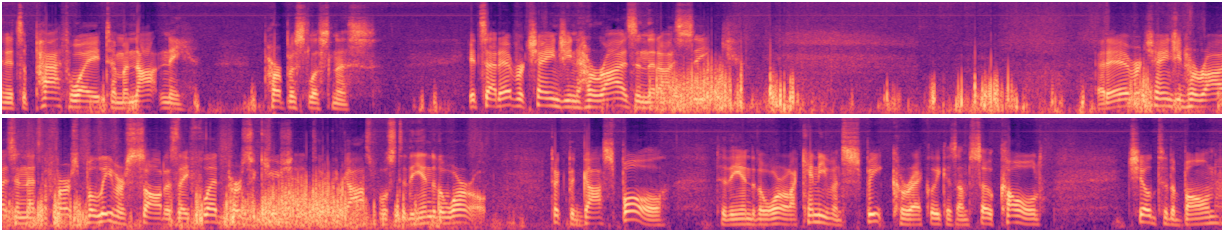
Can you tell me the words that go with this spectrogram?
And it's a pathway to monotony, purposelessness. It's that ever-changing horizon that I seek. That ever-changing horizon that the first believers sought as they fled persecution and took the gospels to the end of the world. Took the gospel to the end of the world. I can't even speak correctly because I'm so cold. Chilled to the bone.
